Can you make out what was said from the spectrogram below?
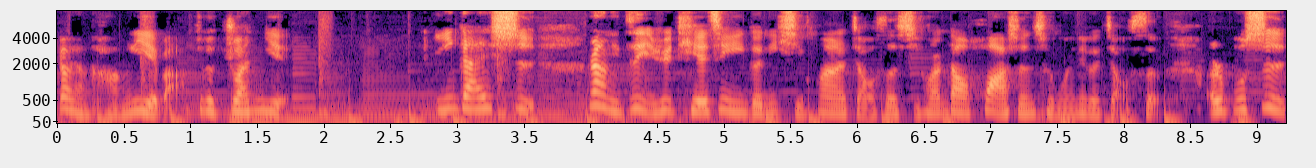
要讲行业吧，这个专业。应该是让你自己去贴近一个你喜欢的角色，喜欢到化身成为那个角色，而不是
